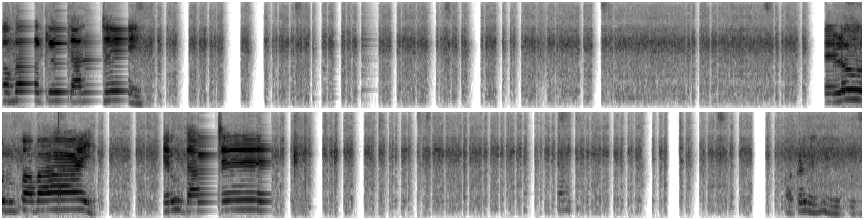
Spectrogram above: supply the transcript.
કેવું ચાલે છે? હેલો રૂપાભાઈ કેવું ચાલે છે? પકડી લીધું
